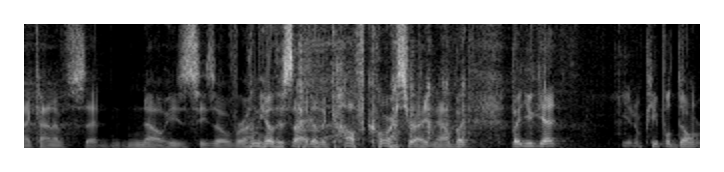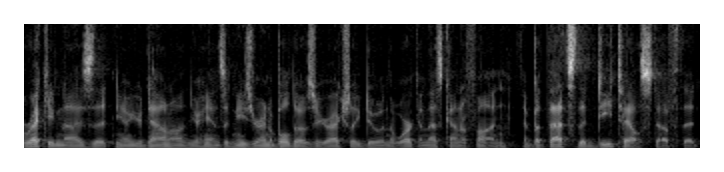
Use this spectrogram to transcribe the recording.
I kind of said, "No, he's he's over on the other side of the golf course right now." But, but you get, you know, people don't recognize that you know you're down on your hands and knees. You're in a bulldozer. You're actually doing the work, and that's kind of fun. But that's the detail stuff that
